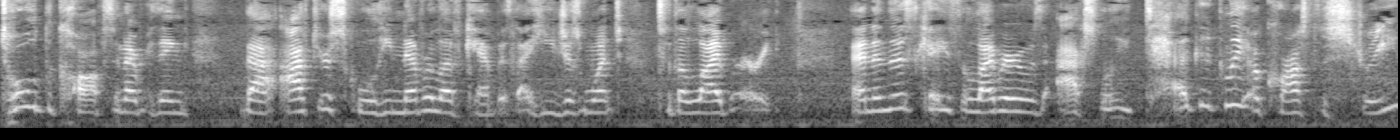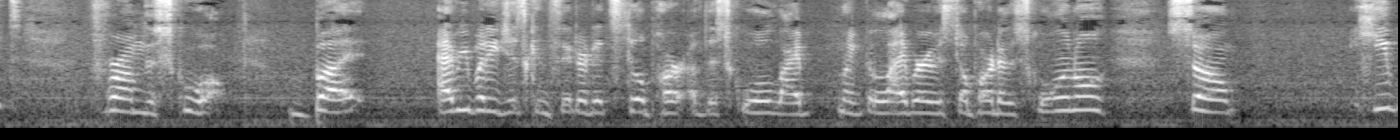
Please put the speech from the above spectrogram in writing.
told the cops and everything that after school he never left campus, that he just went to the library. And in this case, the library was actually technically across the street from the school. But everybody just considered it still part of the school li- like the library was still part of the school and all so he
